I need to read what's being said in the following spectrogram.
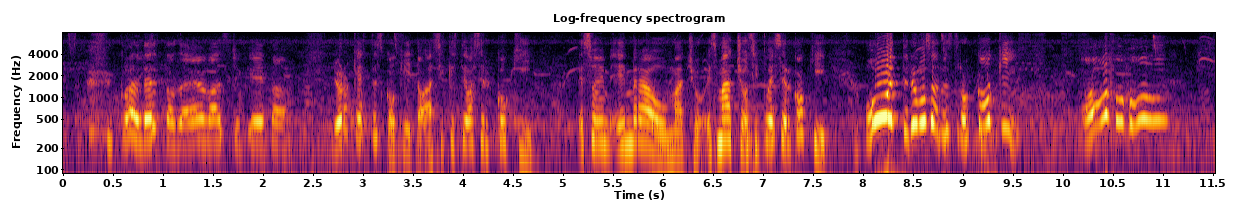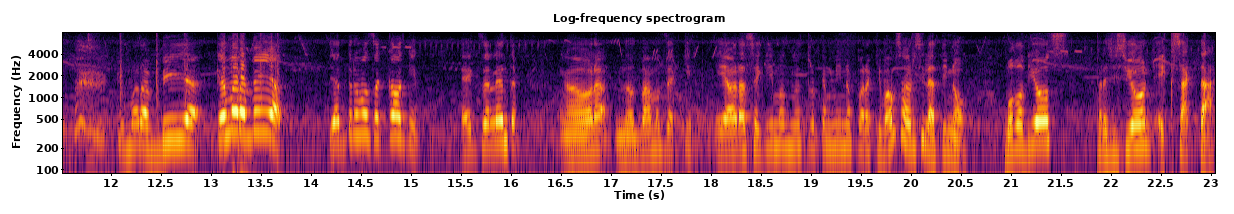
¿Cuál de estos se ve más chiquito? Yo creo que este es coquito, así que este va a ser Coqui. ¿Eso hembra o macho? Es macho, sí puede ser Coqui. ¡Oh! Tenemos a nuestro Coqui. ¡Oh! ¡Qué maravilla! ¡Qué maravilla! Ya tenemos a Koki. Excelente. Ahora nos vamos de aquí. Y ahora seguimos nuestro camino por aquí. Vamos a ver si latino. Modo Dios. Precisión exacta.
